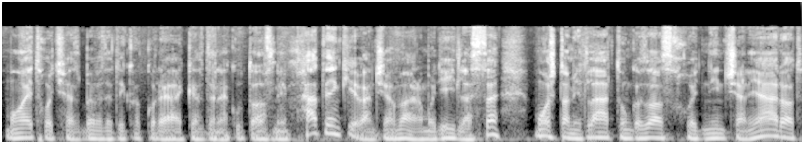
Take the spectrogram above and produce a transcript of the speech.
majd, hogyha ezt bevezetik, akkor elkezdenek utazni. Hát én kíváncsian várom, hogy így lesz -e. Most, amit látunk, az az, hogy nincsen járat,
